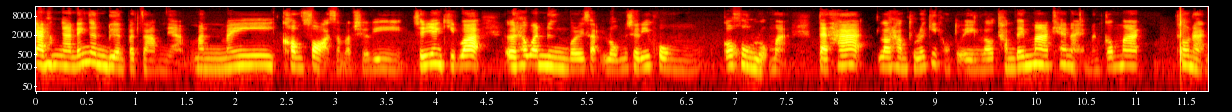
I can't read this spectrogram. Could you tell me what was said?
การทำงานได้เงินเดือนประจำเนี่ย มันไม่comfort สำหรับเชอรี่เชอรี่ยังคิดว่าเออถ้าวันหนึ่งบริษัทล้มเชอรี่คงก็คงล้มอะแต่ถ้าเราทำธุรกิจของตัวเองเราทำได้มากแค่ไหน มันก็มาก เท่านั้น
